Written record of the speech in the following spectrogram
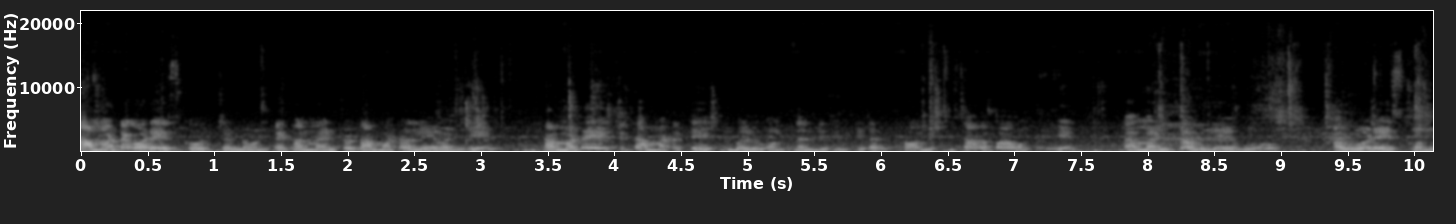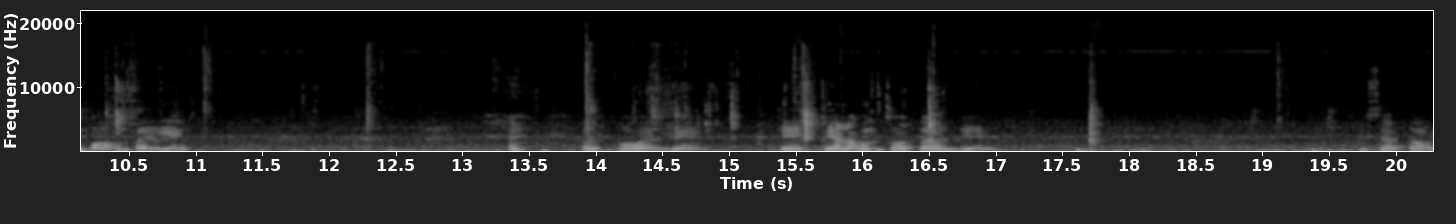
టమాటా కూడా వేసుకోవచ్చండి. ఉంటే కానీ మా ఇంట్లో టమాటా లేవండి. టమాటా వేసి టమాటా టేస్ట్ బలుగు ఉంటుందండి. తింటే దాని కాంబినేషన్ చాలా బాగుంటుంది. మా ఇంట్లో అవి లేవు. అవి కూడా వేసుకోండి. బాగుంటాయి. కలుపుకోవాలండి. టేస్ట్ ఎలా ఉందో చూద్దామండి. తీసేద్దాం.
